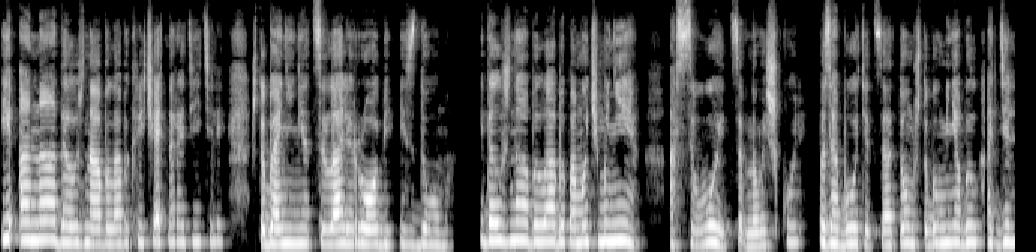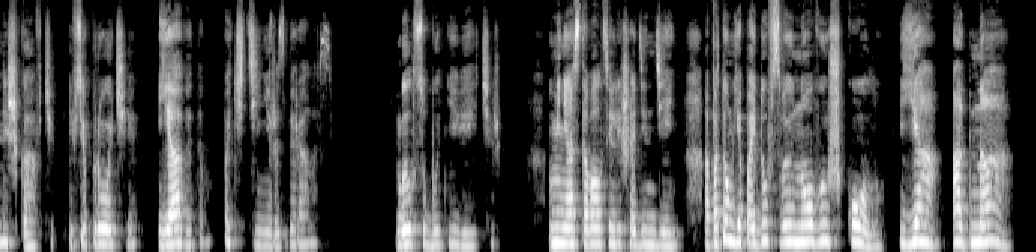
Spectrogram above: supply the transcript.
И она должна была бы кричать на родителей, чтобы они не отсылали Робби из дома. И должна была бы помочь мне освоиться в новой школе, позаботиться о том, чтобы у меня был отдельный шкафчик и все прочее. Я в этом почти не разбиралась. Был субботний вечер. У меня оставался лишь один день, а потом я пойду в свою новую школу. Я одна,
